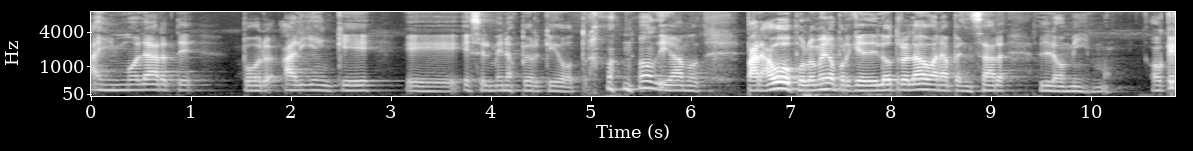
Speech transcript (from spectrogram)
a inmolarte por alguien que eh, es el menos peor que otro, ¿no? Digamos, para vos por lo menos, porque del otro lado van a pensar lo mismo, ¿ok?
